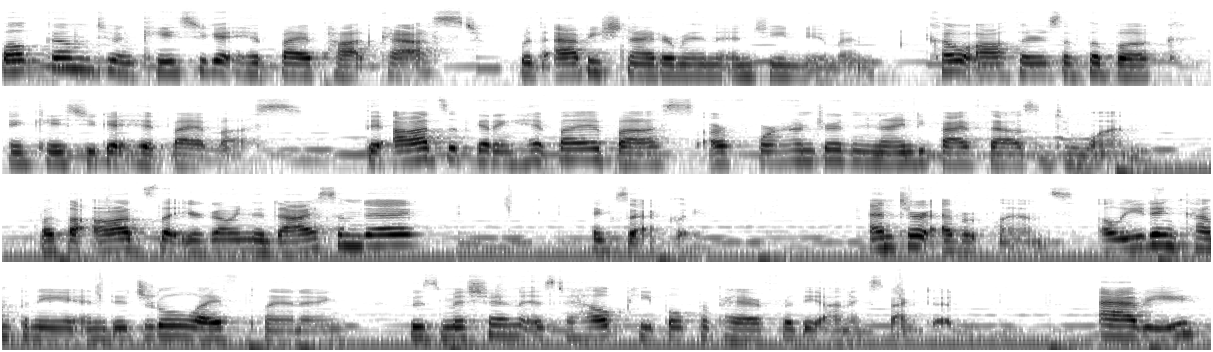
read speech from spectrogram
Welcome to In Case You Get Hit by a Podcast with Abby Schneiderman and Gene Newman, co authors of the book In Case You Get Hit by a Bus. The odds of getting hit by a bus are 495,000 to 1, but the odds that you're going to die someday? Exactly. Enter Everplans, a leading company in digital life planning whose mission is to help people prepare for the unexpected. Abby,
